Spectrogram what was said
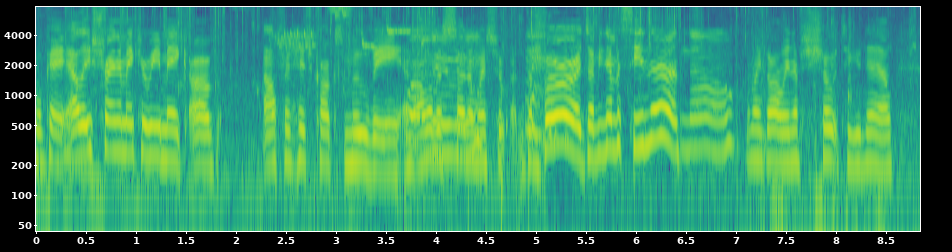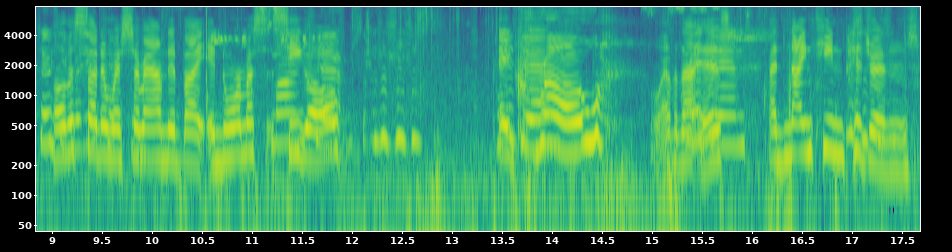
Okay, Ellie's trying to make a remake of Alfred Hitchcock's movie, and What all of a sudden we're sur- the birds. Have you never seen that? No. Oh my god, we have to show it to you now. Sophie, All of a sudden we're surrounded by enormous seagulls, a crow, whatever that is, Pigeons. and 19 pigeons.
